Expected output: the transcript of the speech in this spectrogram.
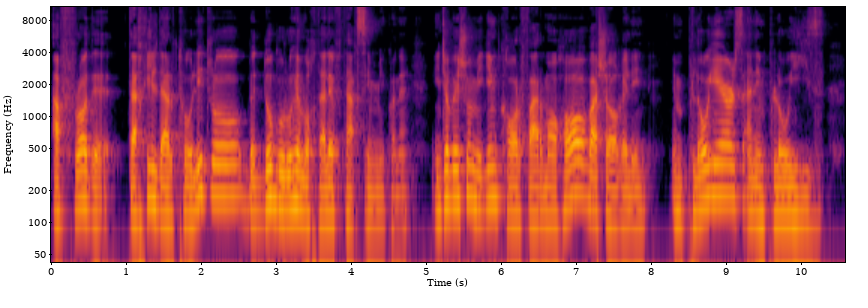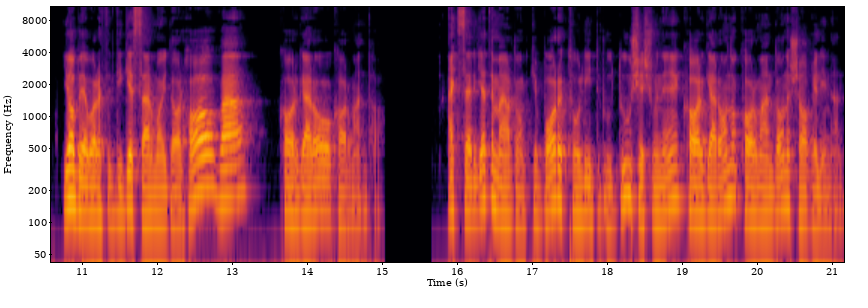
افراد دخیل در تولید رو به دو گروه مختلف تقسیم می‌کنه. اینجا بهشون میگیم کارفرماها و شاغلین employers and employees یا به عبارت دیگه سرمایدارها و کارگرا و کارمندها. اکثریت مردم که بار تولید رو دوششونه کارگران و کارمندان و شاغلینن.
